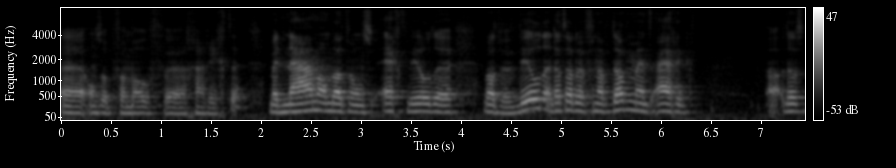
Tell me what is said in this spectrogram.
uh, ons op Van Moof uh, gaan richten. Met name omdat we ons echt wilden wat we wilden. En dat hadden we vanaf dat moment eigenlijk, dat,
